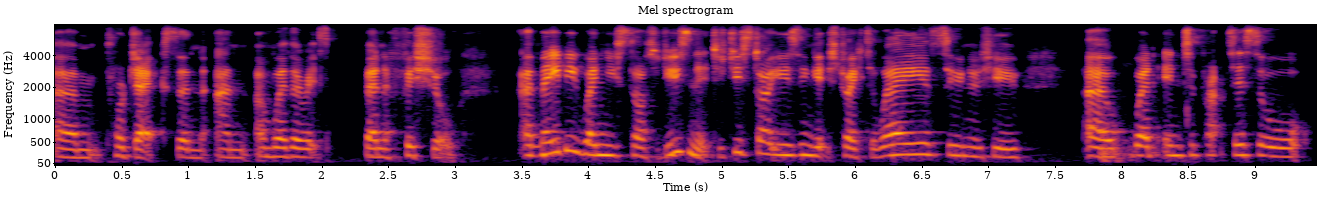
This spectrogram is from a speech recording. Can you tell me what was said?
um, projects and, and and whether it's beneficial. And maybe when you started using it, did you start using it straight away as soon as you uh, went into practice, or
